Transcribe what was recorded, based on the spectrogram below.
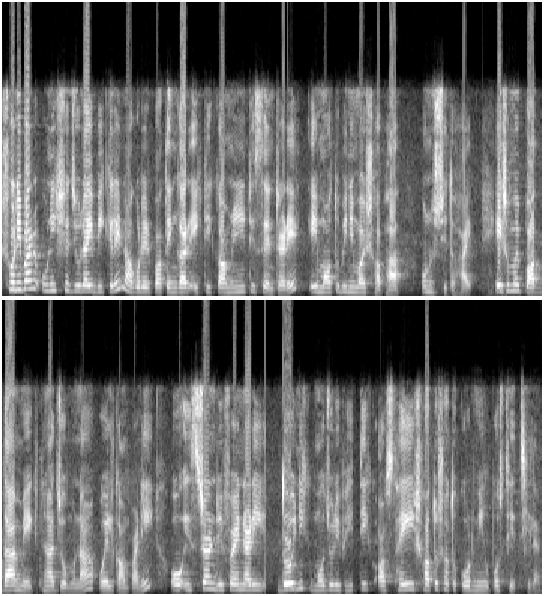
শনিবার উনিশে জুলাই বিকেলে নগরের পতেঙ্গার একটি কমিউনিটি সেন্টারে এই মতবিনিময় সভা অনুষ্ঠিত হয়। এ সময় পদ্মা, মেঘনা, যমুনা, ওয়েল কোম্পানি ও ইস্টার্ন রিফাইনারি দৈনিক মজুরি ভিত্তিক অস্থায়ী শত শত কর্মী উপস্থিত ছিলেন।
